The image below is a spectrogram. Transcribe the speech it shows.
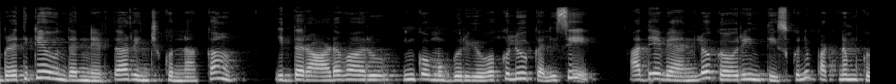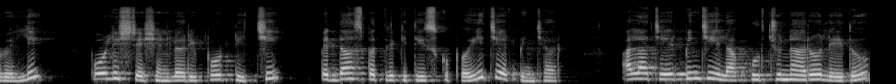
బ్రతికే ఉందని నిర్ధారించుకున్నాక ఇద్దరు ఆడవారు ఇంకో ముగ్గురు యువకులు కలిసి అదే వ్యాన్లో గౌరీని తీసుకుని పట్నంకు వెళ్ళి పోలీస్ స్టేషన్లో రిపోర్ట్ ఇచ్చి పెద్దాసుపత్రికి తీసుకుపోయి చేర్పించారు. అలా చేర్పించి ఇలా కూర్చున్నారో లేదో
